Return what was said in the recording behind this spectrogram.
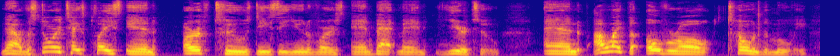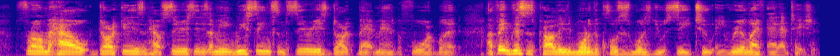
Now, the story takes place in Earth 2's DC universe and Batman Year 2. And I like the overall tone of the movie from how dark it is and how serious it is. I mean, we've seen some serious dark Batman before, but I think this is probably one of the closest ones you would see to a real life adaptation.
